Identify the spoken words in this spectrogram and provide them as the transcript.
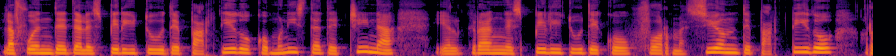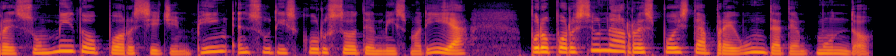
la fuente del espíritu del Partido Comunista de China y el gran espíritu de conformación de partido resumido por Xi Jinping en su discurso del mismo día, proporciona respuesta a pregunta del mundo.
